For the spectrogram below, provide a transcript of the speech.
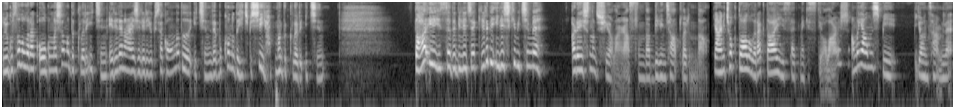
duygusal olarak olgunlaşamadıkları için, eril enerjileri yüksek olmadığı için ve bu konuda hiçbir şey yapmadıkları için daha iyi hissedebilecekleri bir ilişki biçimi arayışına düşüyorlar aslında bilinçaltlarında. Yani çok doğal olarak daha iyi hissetmek istiyorlar ama yanlış bir yöntemle.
